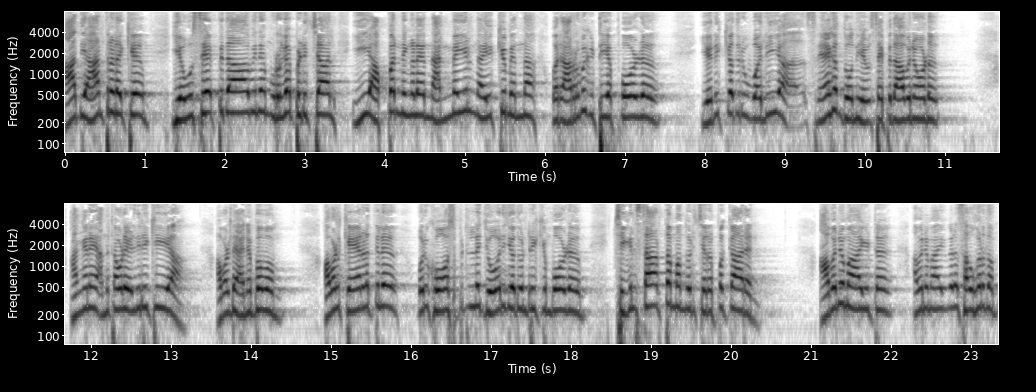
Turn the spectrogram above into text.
ആ ധ്യാനത്തിനിടയ്ക്ക് യൗസേപിതാവിനെ മുറുകെ പിടിച്ചാൽ ഈ അപ്പൻ നിങ്ങളെ നന്മയിൽ നയിക്കുമെന്ന ഒരറിവ് കിട്ടിയപ്പോൾ എനിക്കതൊരു വലിയ സ്നേഹം തോന്നി യൗസേപിതാവിനോട് അങ്ങനെ എന്നിട്ട് അവൾ എഴുതിയിരിക്കുക. അവളുടെ അനുഭവം. അവൾ കേരളത്തിൽ ഒരു ഹോസ്പിറ്റലിൽ ജോലി ചെയ്തുകൊണ്ടിരിക്കുമ്പോൾ ചികിത്സാർത്ഥം വന്നൊരു ചെറുപ്പക്കാരൻ. അവനുമായിട്ട് അവനുമായി ഇവരുടെ സൗഹൃദം.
